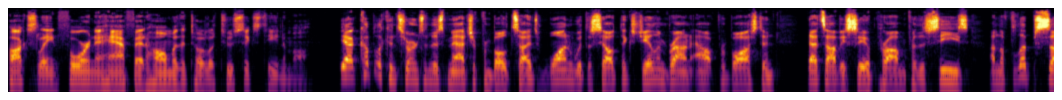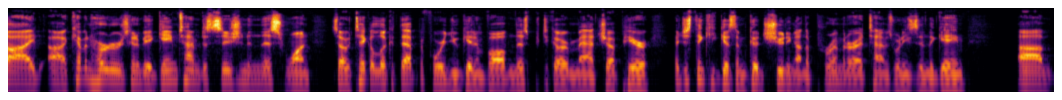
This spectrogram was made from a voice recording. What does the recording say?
Hawks lane four and a half at home with a total of two sixteen Amal. Yeah, a couple of concerns in this matchup from both sides. One with the Celtics, Jaylen Brown out for Boston. That's obviously a problem for the C's. On the flip side, uh, Kevin Huerter is going to be a game time decision in this one. So I would take a look at that before you get involved in this particular matchup here. I just think he gives them good shooting on the perimeter at times when he's in the game. Um,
